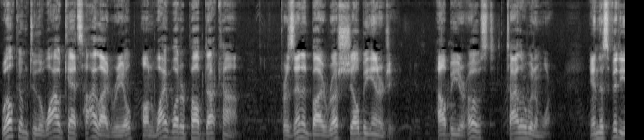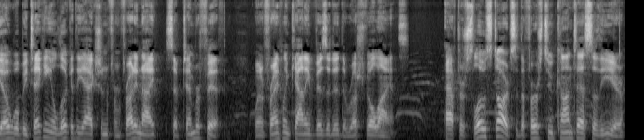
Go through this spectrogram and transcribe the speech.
Welcome to the Wildcats highlight reel on whitewaterpub.com, presented by Rush Shelby Energy. I'll be your host, Tyler Whittemore. In this video, we'll be taking a look at the action from Friday night, September 5th, when Franklin County visited the Rushville Lions. After slow starts in the first two contests of the year,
